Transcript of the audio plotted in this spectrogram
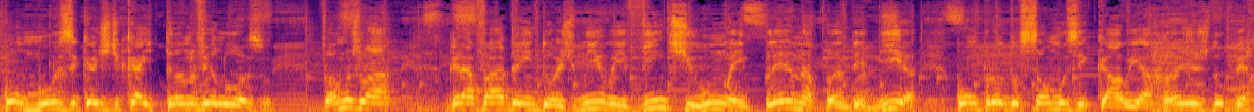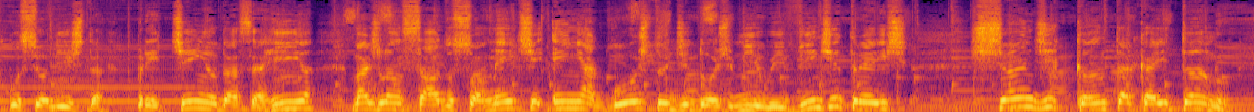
com músicas de Caetano Veloso? Vamos lá! Gravado em 2021, em plena pandemia, com produção musical e arranjos do percussionista Pretinho da Serrinha, mas lançado somente em agosto de 2023, Xande canta Caetano.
